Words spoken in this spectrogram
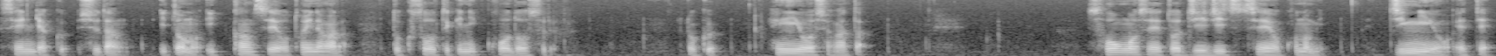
戦略手段意図の一貫性を問いながら独創的に行動する。6変容者型。相互性と自律性を好み慈義を得て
